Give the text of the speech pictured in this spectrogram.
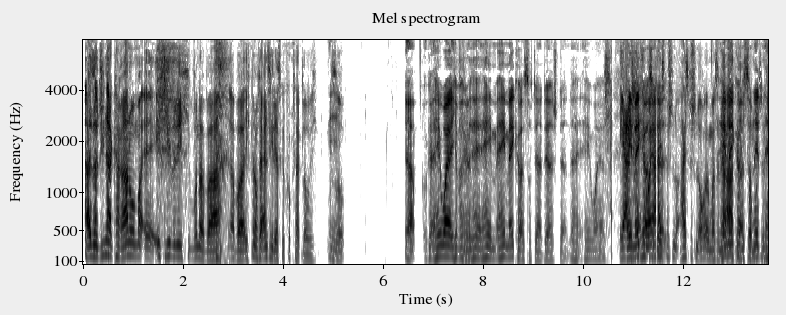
also Gina Carano, äh, ich liebe dich, wunderbar. Aber ich bin auch der Einzige, der es geguckt hat, glaube ich. Mhm. So. Ja, okay. Haywire, ich habe hey, hey, Haymaker ist doch der, der, der, der Haywire. Ist, Ja, Haymaker Haywire doch heißt, der, bestimmt, heißt bestimmt auch irgendwas in der Art. Haymaker ne? ist doch, nee, vermute.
